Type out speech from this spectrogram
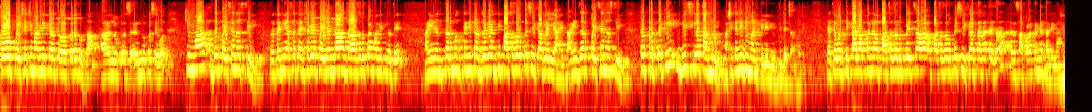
तो पैशाची मागणी करत करत होता लोक लोकसेवक. किंवा जर पैसे नसतील तर त्यांनी असं त्यांच्याकडे पहिल्यांदा दहा हजार रुपये मागितले होते. आणि नंतर मग त्यांनी तडजोडी आणि ती पाच हजार रुपये स्वीकारलेले आहेत. आणि जर पैसे नसतील तर प्रत्येकी वीस किलो तांदूळ अशी त्यांनी डिमांड केलेली होती त्याच्यामध्ये. त्याच्यावरती काल आपण पाच हजार रुपयेचा पाच हजार रुपये स्वीकारताना त्याचा सापळा करण्यात आलेला आहे.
